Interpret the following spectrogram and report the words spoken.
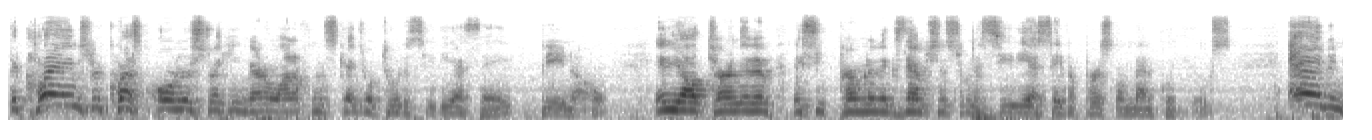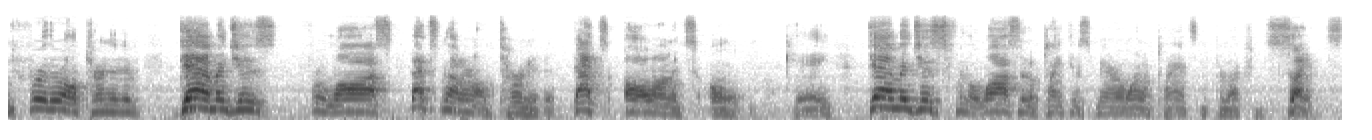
the claims request orders striking marijuana from the Schedule 2 to the CDSA, BINO. In the alternative, they seek permanent exemptions from the CDSA for personal medical use and in further alternative, damages for loss. That's not an alternative. That's all on its own, okay? Damages for the loss of the plaintiff's marijuana plants and production sites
